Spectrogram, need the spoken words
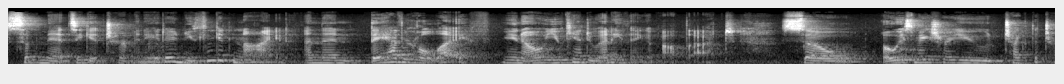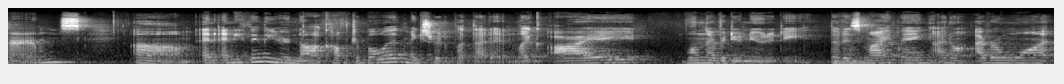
submit to get terminated you can get denied and then they have your whole life you know? You can't do anything about that. So always make sure you check the terms um, and anything that you're not comfortable with make sure to put that in. Like i will never do nudity That is mm-hmm. my thing i don't ever want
